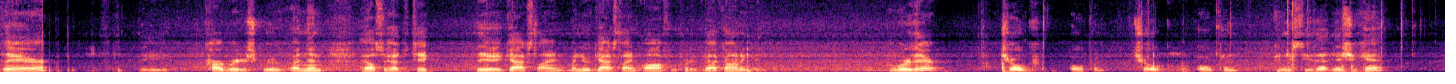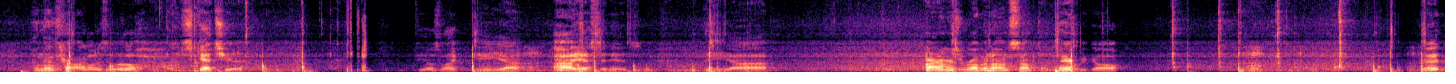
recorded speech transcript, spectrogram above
There the carburetor screw. And then I also had to take the gas line my new gas line off and put it back on again. But we're there. Choke open. Choke open. Can you see that? Yes you can. And then throttle is a little sketchier. Feels like the uh, ah yes it is the uh, arm is rubbing on something. There we go. Good.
